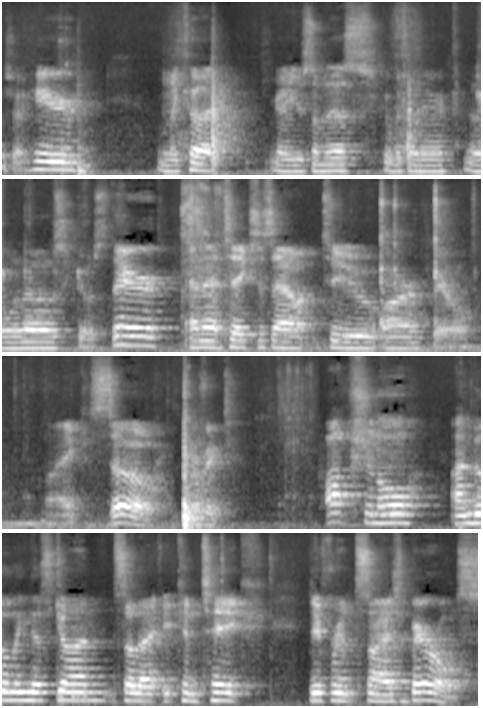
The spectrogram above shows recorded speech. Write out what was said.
this right here. I'm gonna cut. We're gonna use some of this. Go between there. Another one of those goes there, and that takes us out to our barrel, like so. Perfect. Optional. I'm building this gun so that it can take different sized barrels.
